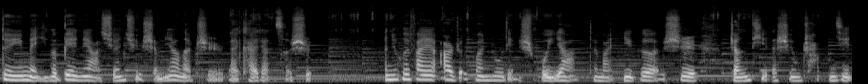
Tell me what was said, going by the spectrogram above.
对于每一个变量，选取什么样的值来开展测试？那你会发现二者关注点是不一样，对吗？一个是整体的使用场景，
